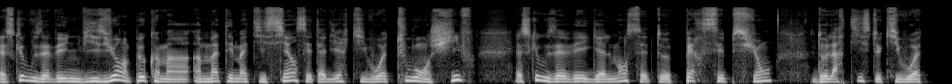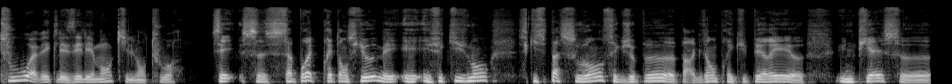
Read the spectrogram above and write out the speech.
Est-ce que vous avez une vision un peu comme un, mathématicien, c'est-à-dire qui voit tout en chiffres? Est-ce que vous avez également cette perception de l'artiste qui voit tout avec les éléments qui l'entourent? C'est, ça, pourrait être prétentieux, mais effectivement, ce qui se passe souvent, c'est que je peux, euh, par exemple, récupérer euh, une pièce euh,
